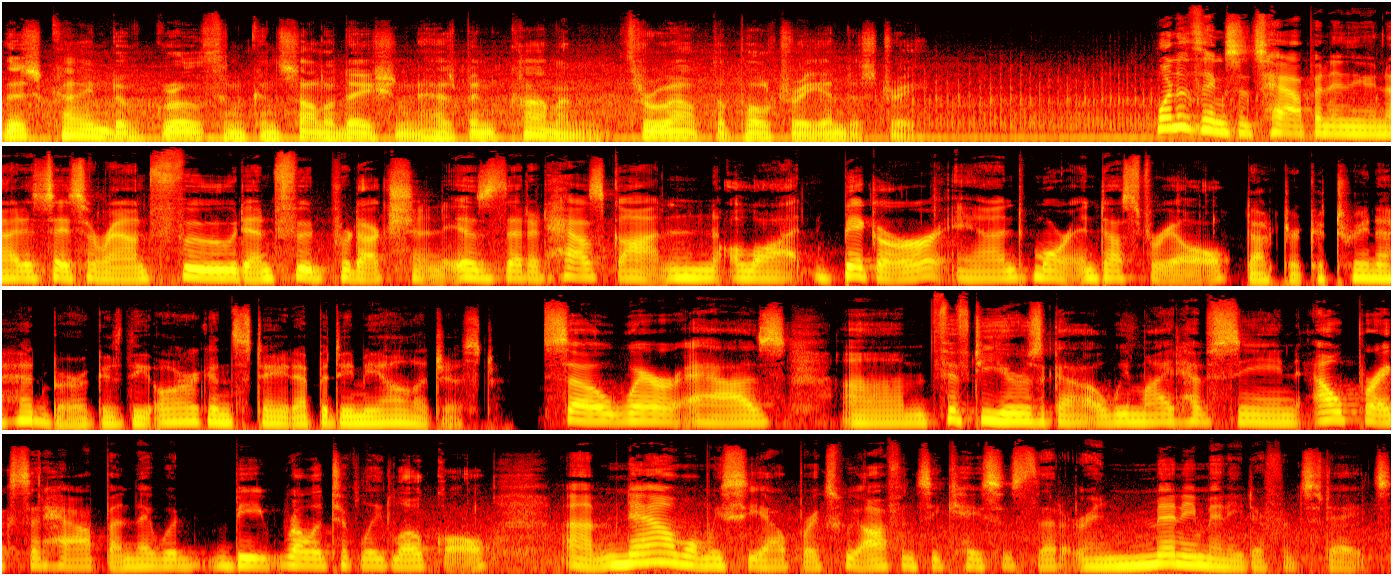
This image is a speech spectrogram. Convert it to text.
This kind of growth and consolidation has been common throughout the poultry industry. One of the things that's happened in the United States around food and food production is that it has gotten a lot bigger and more industrial. Dr. Katrina Hedberg is the Oregon State epidemiologist. So, whereas um, 50 years ago we might have seen outbreaks that happen, they would be relatively local. Um, now, when we see outbreaks, we often see cases that are in many, many different states.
